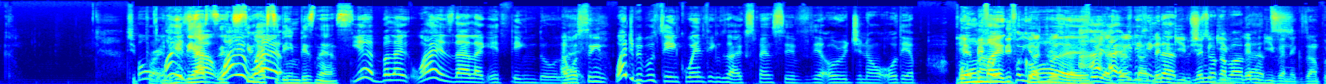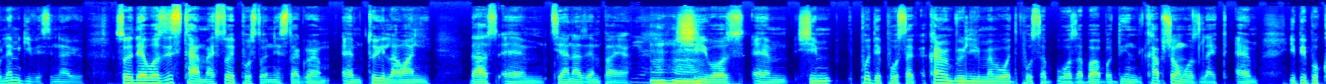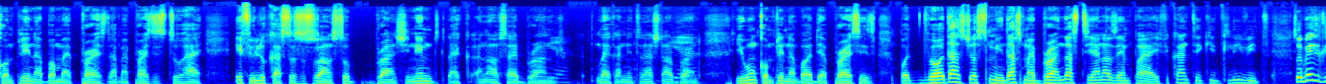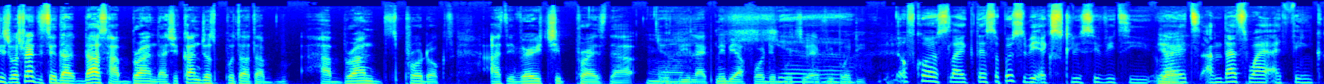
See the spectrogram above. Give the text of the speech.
cheap But price. why They, is they have that? to, Why- still have to be in business. Yeah, but like, why is that like a thing though? Like, I was saying- why do people think when things are expensive, they're original or they're Yeah, Oh before, my before you address that, God. before you I- I address really that, let that me give should let me give about let me give an example. Let me give a scenario. So there was this time I saw a post on Instagram. Um, Toyin Lawani, that's um Tiannah's Empire. Yeah. Mm-hmm. She was um she put a post. I can't really remember what the post was about, but then the caption was like, um, you people complain about my price that my price is too high. If you look at so so so and so brand, she named like an outside brand. Yeah. Like an international Yeah. brand, you won't complain about their prices. But well, that's just me. That's my brand. That's Tiannah's Empire. If you can't take it, leave it. So basically, she was trying to say that that's her brand. That she can't just put out her her brand product at a very cheap price that would be like maybe affordable to everybody. Of course, like there's supposed to be exclusivity, Yeah. right? And that's why I think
